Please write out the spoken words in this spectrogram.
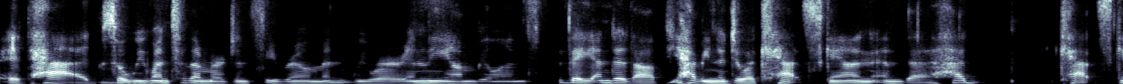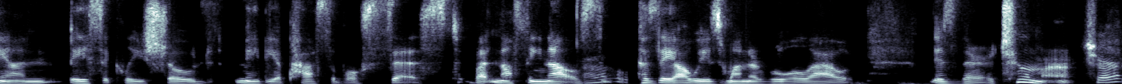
it had mm-hmm. so we went to the emergency room and we were in the ambulance they ended up having to do a cat scan and the head CAT scan basically showed maybe a possible cyst, but nothing else because oh. they always want to rule out is there a tumor? Sure.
